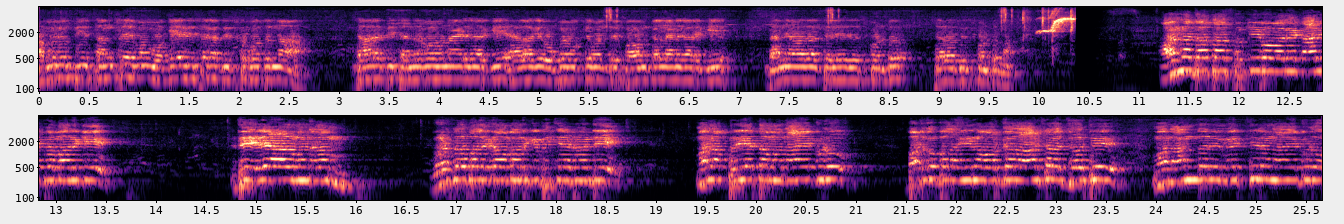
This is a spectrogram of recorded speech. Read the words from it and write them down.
అభివృద్ధి సంక్షేమం ఒకే దిశగా తీసుకుపోతున్న సారథి చంద్రబాబు నాయుడు గారికి అలాగే ఉప ముఖ్యమంత్రి పవన్ కళ్యాణ్ గారికి ధన్యవాదాలు తెలియజేసుకుంటూ సెలవు తీసుకుంటున్నా. అన్నదాత సుఖీభవ అనే కార్యక్రమానికి ఇరేయాల మండలం గొడతలపల్లి గ్రామానికి పిలిచినటువంటి మన ప్రియతమ నాయకుడు బడుగు బలహీన వర్గాల ఆశా జ్యోతి మన అందరి మెచ్చిన నాయకుడు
